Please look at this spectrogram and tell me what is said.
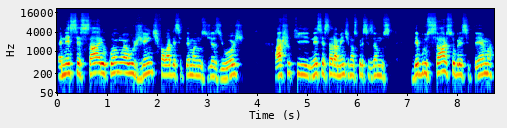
é necessário, quão é urgente falar desse tema nos dias de hoje. Acho que necessariamente nós precisamos debruçar sobre esse tema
